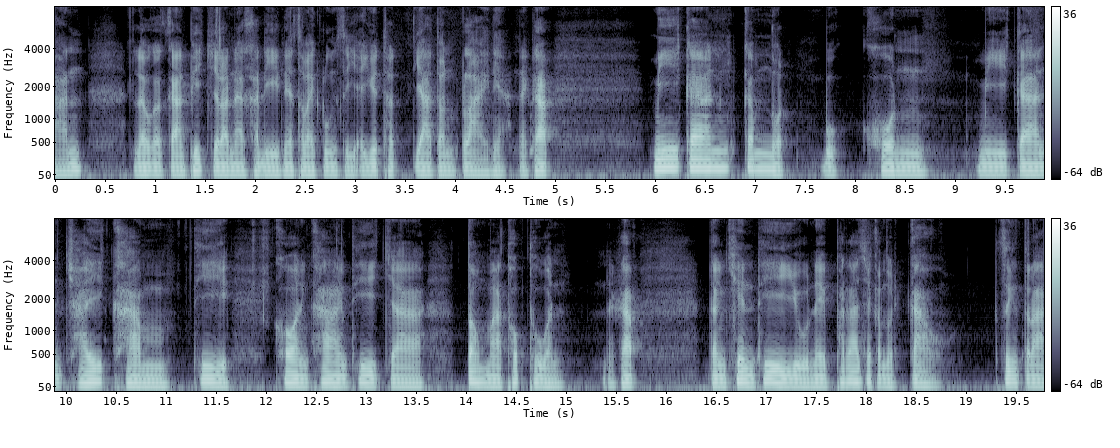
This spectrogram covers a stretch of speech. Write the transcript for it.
าลแล้วก็การพิจารณาคดีในสมัยกรุงศรีอยุธยาตอนปลายเนี่ยนะครับ มีการกำหนดบุคคล มีการใช้คำที่ค่อนข้างที่จะต้องมาทบทวนนะครับ ดังเช่นที่อยู่ในพระราชกำหนดเก่า ซึ่งตรา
